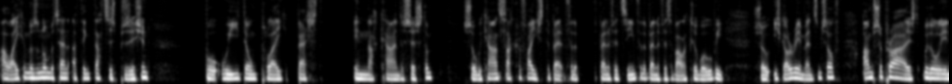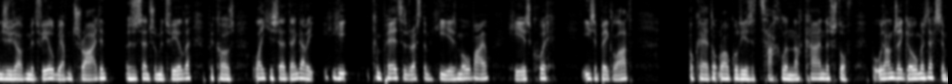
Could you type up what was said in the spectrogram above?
I like him as a number ten. I think that's his position, but we don't play best in that kind of system. So we can't sacrifice the ben- for the, the benefit team for the benefits of Alex Iwobi. So he's got to reinvent himself. I'm surprised with all the injuries we have in midfield, we haven't tried him as a central midfielder because, like you said, then Gary, he compared to the rest of them, he is mobile, he is quick, he's a big lad. Okay, I don't know how good he is at tackling that kind of stuff, but with Andre Gomes next to him,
